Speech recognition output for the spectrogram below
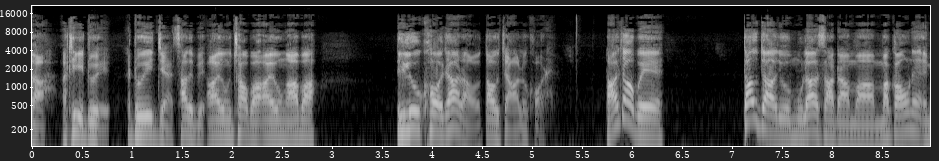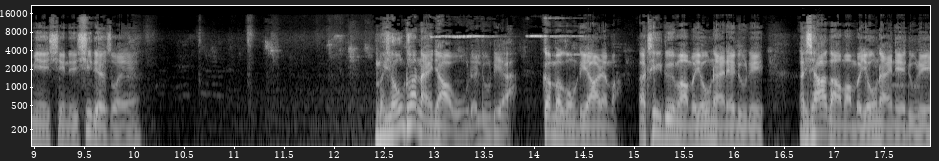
သာအထီအတွေ့အတွေးကြံစသဖြင့်အာယုံ6ပါအာယုံ5ပါဒီလိုခေါ်ကြတာကိုတောက်ကြလို့ခေါ်တယ်။ဒါကြောင့်ပဲတောက်ကြကြိုမူလဇာတာမှာမကောင်းတဲ့အမြင်ရှင်တွေရှိတယ်ဆိုရင်မယုံထွက်နိုင်ကြဘူးတဲ့လူတွေကကမ္မဂုံတရားထဲမှာအထီအတွေ့မှာမယုံနိုင်တဲ့လူတွေအရသာမှာမယုံနိုင်တဲ့လူတွေ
